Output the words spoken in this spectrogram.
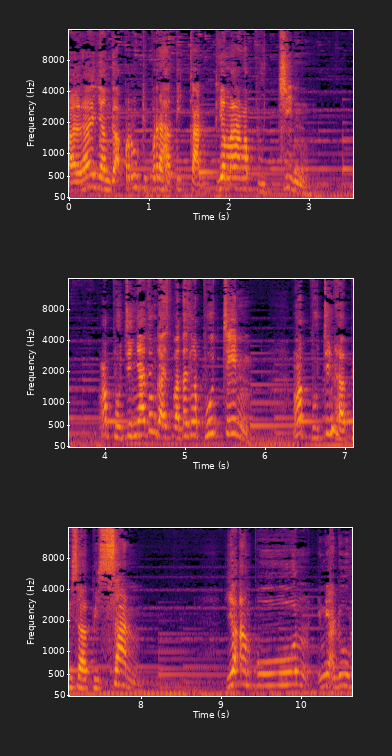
Hal-hal yang nggak perlu diperhatikan dia malah ngebucin. Ngebucinnya tuh nggak sebatas ngebucin ngebucin habis-habisan. Ya ampun ini aduh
